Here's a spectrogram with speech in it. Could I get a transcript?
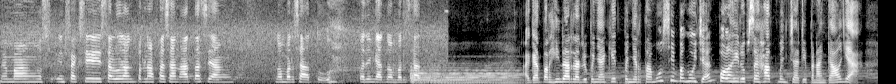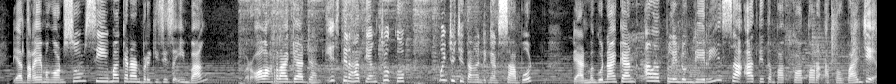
memang infeksi saluran pernafasan atas yang nomor satu, peringkat nomor satu. Agar terhindar dari penyakit penyerta musim penghujan, pola hidup sehat menjadi penangkalnya. Di antaranya mengonsumsi makanan bergizi seimbang, berolahraga dan istirahat yang cukup, mencuci tangan dengan sabun, dan menggunakan alat pelindung diri saat di tempat kotor atau banjir.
